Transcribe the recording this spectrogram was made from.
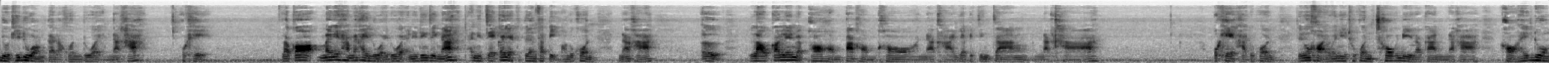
อยู่ที่ดวงแต่ละคนด้วยนะคะ โอเค แล้วก็ไม่ได้ทำให้ใครรวยด้วย อันนี้จริง ๆ นะอันนี้เจ๊ก็อยากจะเตือนสติของทุกคนนะคะ เออ เราก็เล่นแบบพอหอมปากหอมคอนะคะ อย่าไปจริงจังนะคะ โอเคค่ะทุกคนจะต้องขอให้วันนี้ทุกคนโชคดีแล้วกันนะคะ ขอให้ดวง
